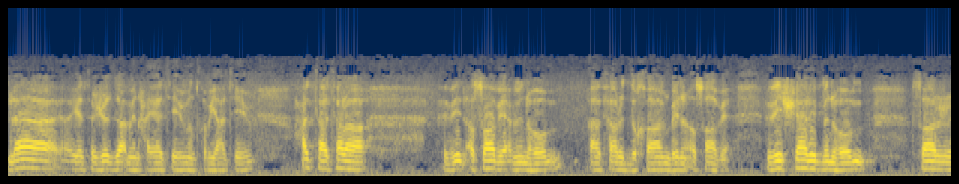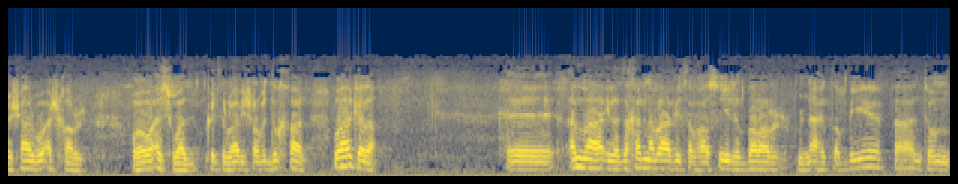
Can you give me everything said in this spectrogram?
لا يتجزأ من حياتهم من طبيعتهم. حتى ترى ذي الأصابع منهم آثار الدخان بين الأصابع. ذي الشارب منهم صار شاربه أشقر وهو أسود كثر ما بيشرب الدخان وهكذا. أما إذا دخلنا بقى في تفاصيل الضرر من الناحية الطبية فأنتم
